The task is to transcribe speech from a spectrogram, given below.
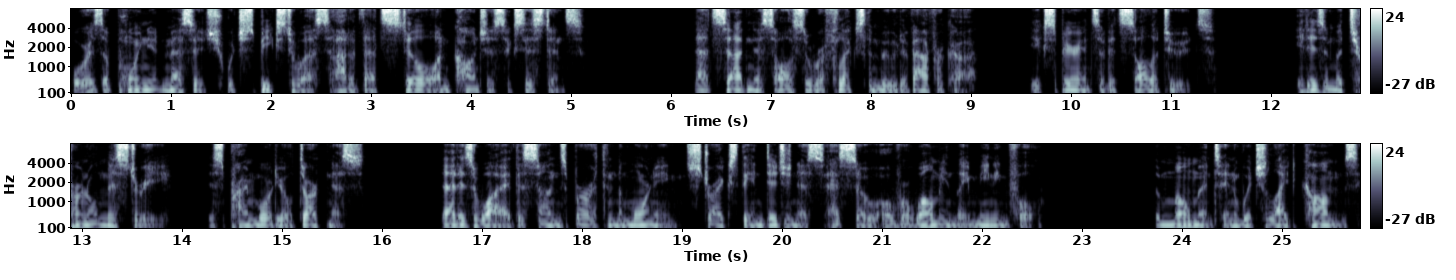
or is a poignant message which speaks to us out of that still unconscious existence. That sadness also reflects the mood of Africa, the experience of its solitudes. It is a maternal mystery, this primordial darkness. That is why the sun's birth in the morning strikes the indigenous as so overwhelmingly meaningful. The moment in which light comes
